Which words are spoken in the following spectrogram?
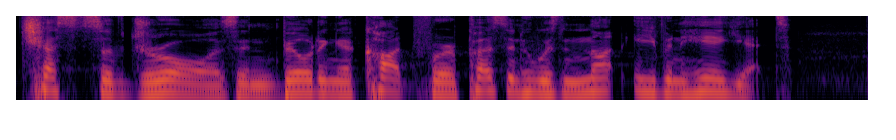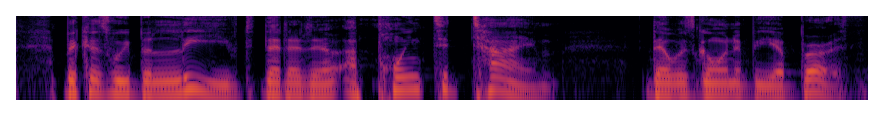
chests of drawers and building a cot for a person who was not even here yet? Because we believed that at an appointed time, there was going to be a birth.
